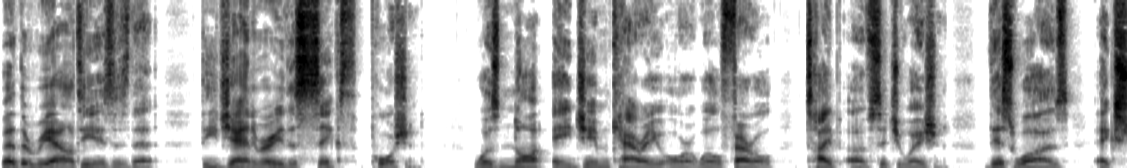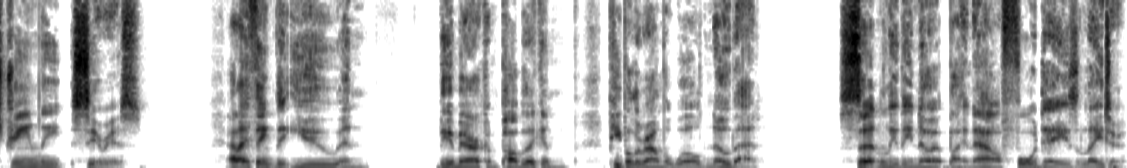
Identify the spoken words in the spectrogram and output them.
But the reality is, is that the January the 6th portion was not a Jim Carrey or a Will Ferrell type of situation. This was extremely serious. And I think that you and the American public and people around the world know that. Certainly, they know it by now, four days later.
